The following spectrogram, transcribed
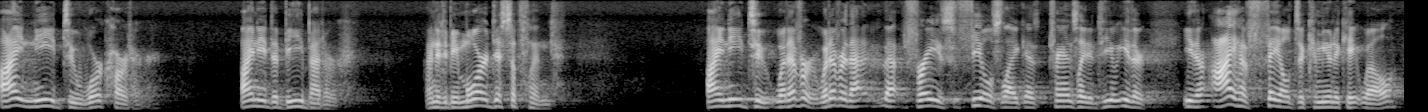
I need to work harder, I need to be better, I need to be more disciplined, I need to, whatever, whatever that, that phrase feels like as translated to you, either, either I have failed to communicate well,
